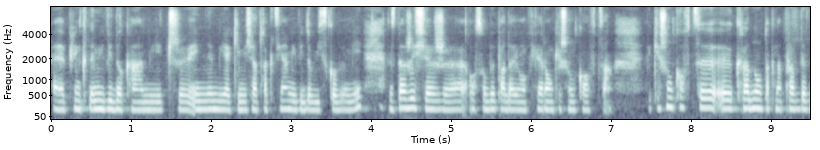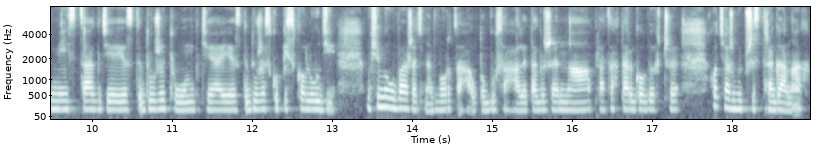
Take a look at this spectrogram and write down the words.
e, pięknymi widokami, czy innymi jakimiś atrakcjami widowiskowymi. Zdarzy się, że osoby padają ofiarą kieszonkowca. Kieszonkowcy e, kradną tak naprawdę w miejscach, gdzie jest duży tłum, gdzie jest duże skupisko ludzi. Musimy uważać na dworcach, autobusach, ale także na placach targowych, czy chociażby przy straganach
